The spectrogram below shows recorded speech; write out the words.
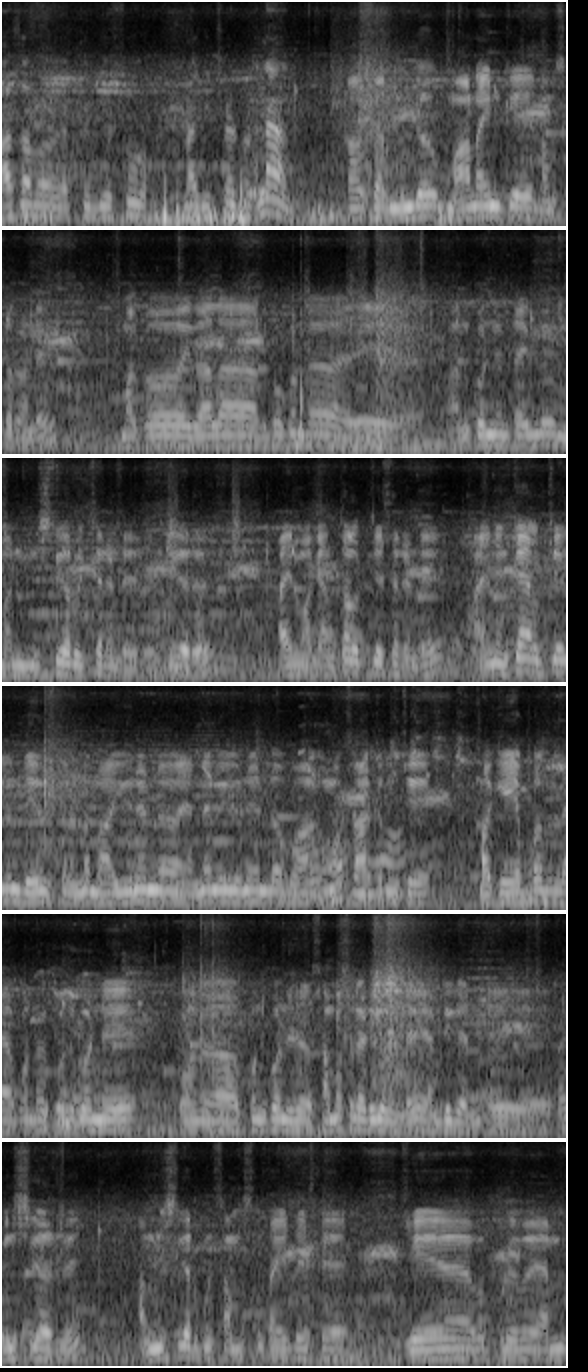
ఆశాభావం వ్యక్తం చేస్తూ నాకు ఇచ్చినటువంటి సార్ ముందు మా నాయనకే నమస్కారం అండి. మాకు ఇవాళ అనుకోకుండా అది అనుకున్న టైంలో మన మినిస్టర్ గారు వచ్చారండి రెడ్డి గారు. ఆయన మాకు ఎంత హెల్ప్ చేశారండి ఆయన ఇంకా హెల్ప్ చేయాలని దేవిస్తానండి మా యూనియన్ ఎన్ఎంఈ యూనియన్లో బాగా మాకు సహకరించి మాకు ఏ ఇబ్బంది లేకుండా కొన్ని కొన్ని కొన్ని కొన్ని సమస్యలు అడిగి ఉండే ఎంపీ గారిని మినిస్టర్ గారిని. ఆ మినిస్టర్ గారు కొన్ని సమస్యలు తయారు చేస్తే ఏ ఇప్పుడు ఎం-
